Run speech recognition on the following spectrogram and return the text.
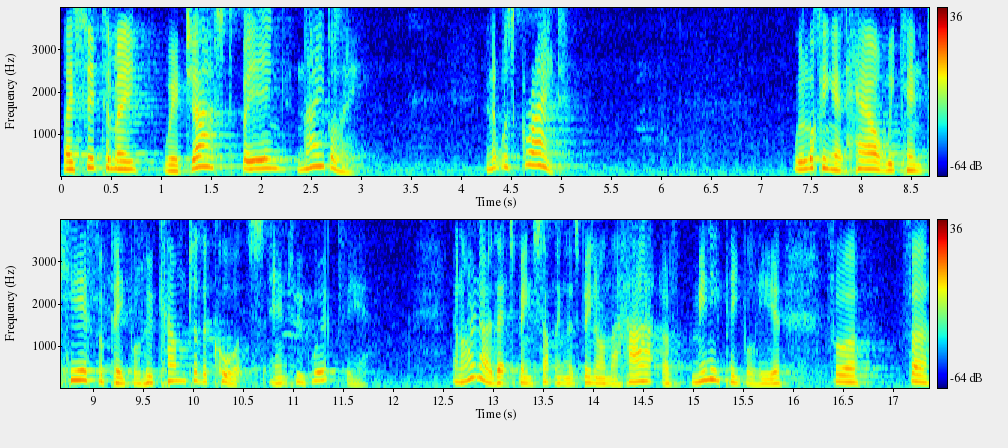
They said to me, We're just being neighbourly. And it was great. We're looking at how we can care for people who come to the courts and who work there. And I know that's been something that's been on the heart of many people here for, for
